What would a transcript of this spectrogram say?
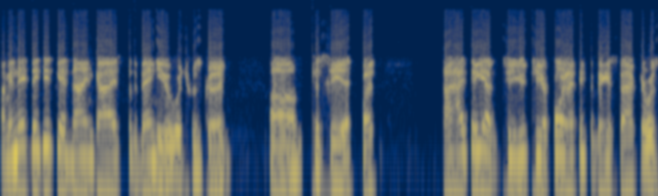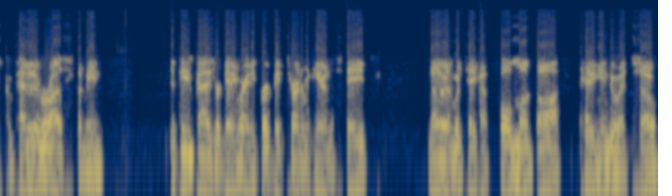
I mean they, they did get nine guys to the venue, which was good um, to see it. But I, I think yeah, to you to your point, I think the biggest factor was competitive rust. I mean, if these guys were getting ready for a big tournament here in the states, none of them would take a full month off heading into it. So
